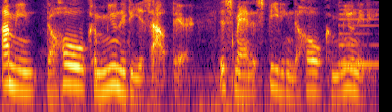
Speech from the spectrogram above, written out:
I mean, the whole community is out there. This man is feeding the whole community.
